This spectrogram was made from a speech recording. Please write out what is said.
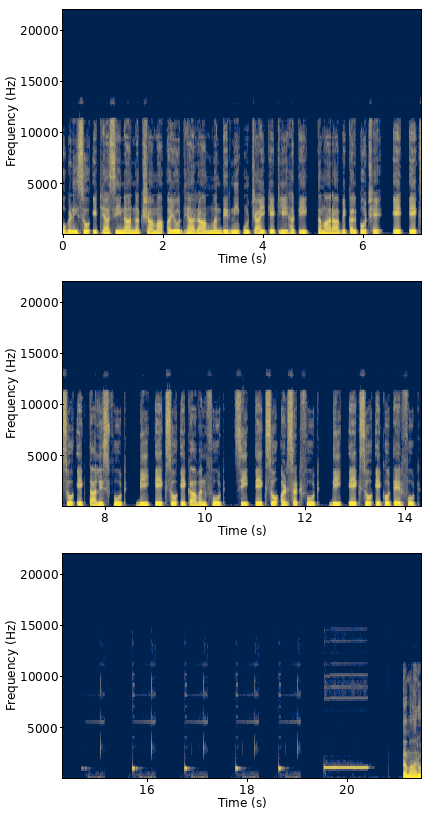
ઓગણીસો ઇઠ્યાસીના નકશામાં અયોધ્યા રામ મંદિરની ઊંચાઈ કેટલી હતી? તમારા વિકલ્પો છે, એ એકસો એકતાલીસ ફૂટ, બી એકસો એકાવન ફૂટ, સી એકસો અડસઠ ફૂટ, ડી એકસો એકોતેર ફૂટ. તમારો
